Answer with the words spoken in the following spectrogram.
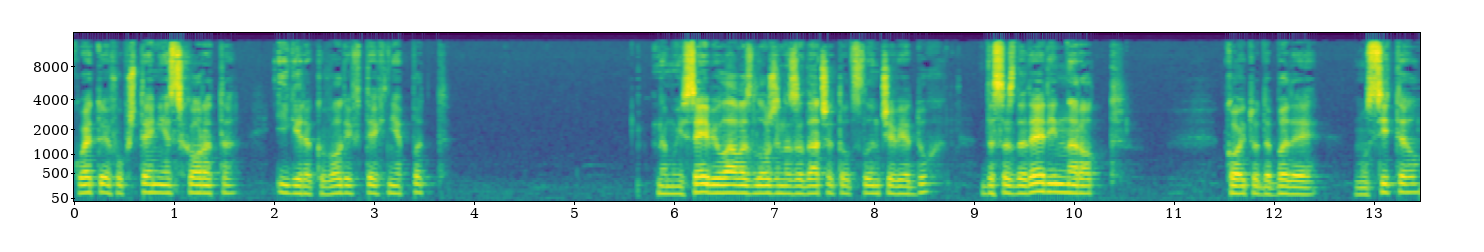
което е в общение с хората и ги ръководи в техния път. На Моисей била възложена задачата от Слънчевия дух да създаде един народ, който да бъде носител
